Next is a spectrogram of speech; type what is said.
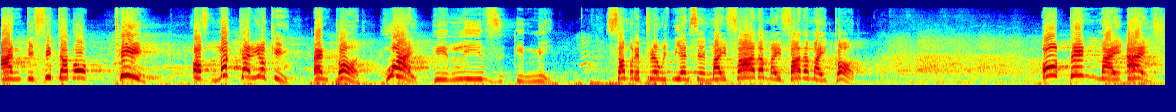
undefeatable team of Makariuki and God. Why? He lives in me. Somebody pray with me and say, My Father, my Father, my God. Open my eyes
